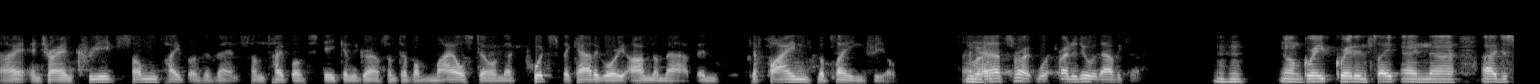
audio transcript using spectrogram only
right, and try and create some type of event, some type of stake in the ground, some type of milestone that puts the category on the map. And defines the playing field. And that's right. What we're trying to do with AdvoCamp. Mm-hmm. No, great, great insight. And uh, uh, just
